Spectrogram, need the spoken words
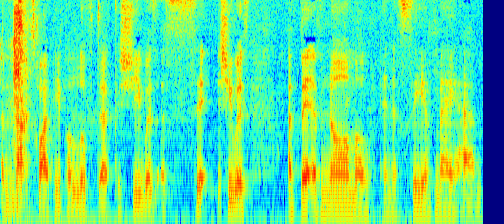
and that's why people loved her because she was a si- she was a bit of normal in a sea of mayhem.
